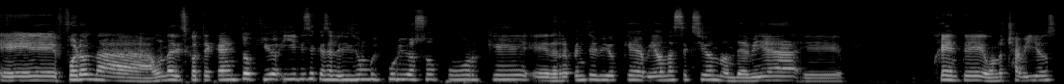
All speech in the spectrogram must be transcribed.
eh, fueron a una discoteca en Tokio y dice que se les hizo muy curioso porque eh, de repente vio que había una sección donde había eh, gente, unos chavillos,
